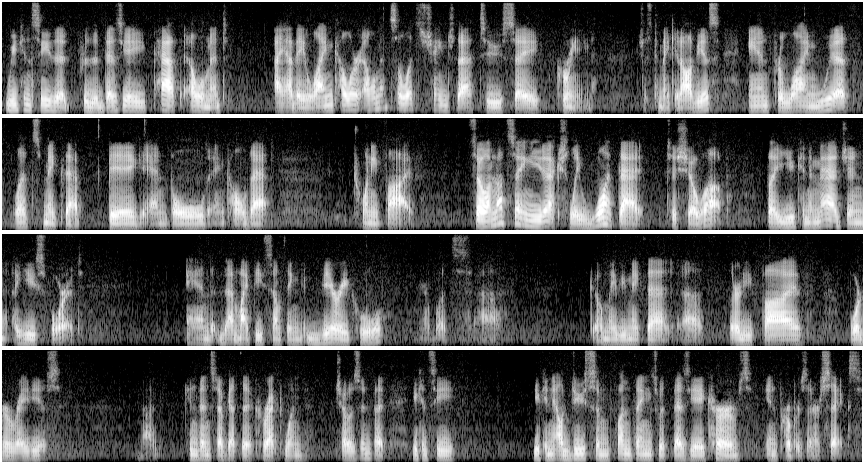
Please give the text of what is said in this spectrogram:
we can see that for the Bezier path element, I have a line color element, so let's change that to say green, just to make it obvious. And for line width, let's make that big and bold and call that 25. So I'm not saying you'd actually want that to show up, but you can imagine a use for it. And that might be something very cool. Here, let's maybe make that uh, 35 border radius. Not convinced I've got the correct one chosen, but you can see you can now do some fun things with Bezier curves in ProPresenter 6.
